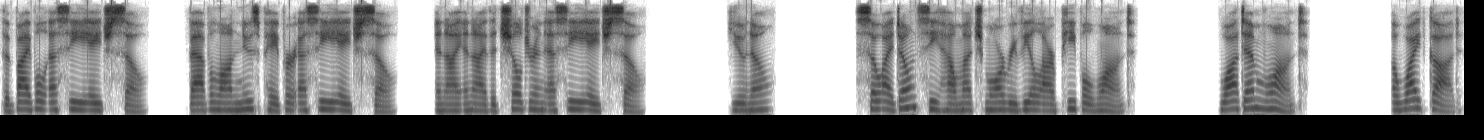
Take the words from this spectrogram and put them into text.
the Bible seh so, Babylon newspaper seh so, and I and I the children seh so. You know? So I don't see how much more reveal our people want. What dem want? A white god,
